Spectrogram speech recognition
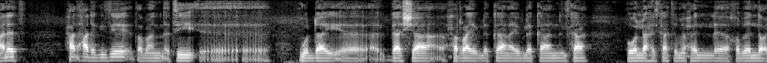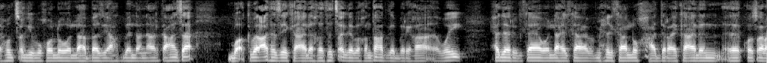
ማለት ሓደ ሓደ ግዜ ጠብ እቲ ጉዳይ ጋሻ ሕራ ይብለካ ናይ ይብለካ ኢልካ ወላ ኢልካ ትምሕል ክበልዕ ይኹን ፀጊቡ ከሎ ወላ ባዚኣ ክትበልዕ ናበልካ ሓንሳእ ባእ ክበልዓ ተዘይከኣለ ከ ተጸገበ ከ እንታይ ክትገብር ኢኻ ወይ ሕደር ኢልካዮ ወላሂ ኢልካ ምሒልካሉ ክሓድር ኣይከኣለን ቆጸራ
